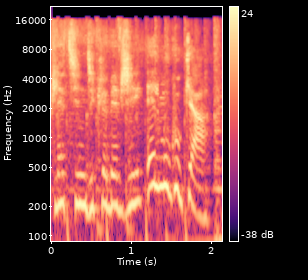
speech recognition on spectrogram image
Platine du club FG, El Moukouka.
